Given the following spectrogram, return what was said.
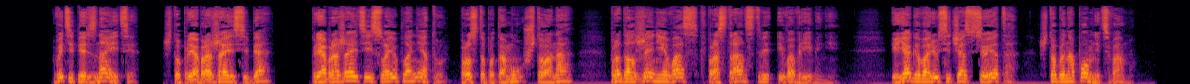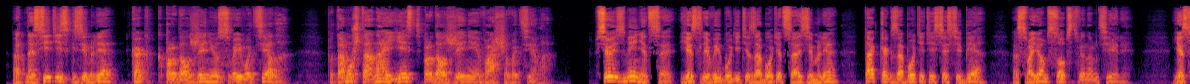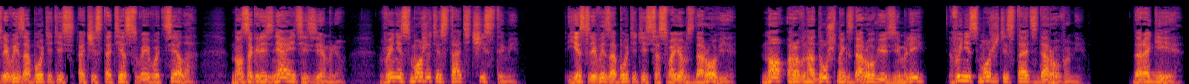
Вы теперь знаете, что, преображая себя, Преображайте и свою планету, просто потому, что она — продолжение вас в пространстве и во времени. И я говорю сейчас все это, чтобы напомнить вам. Относитесь к Земле как к продолжению своего тела, потому что она и есть продолжение вашего тела. Все изменится, если вы будете заботиться о Земле так, как заботитесь о себе о своем собственном теле. Если вы заботитесь о чистоте своего тела, но загрязняете землю, вы не сможете стать чистыми. Если вы заботитесь о своем здоровье, но равнодушны к здоровью земли, вы не сможете стать здоровыми. Дорогие,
